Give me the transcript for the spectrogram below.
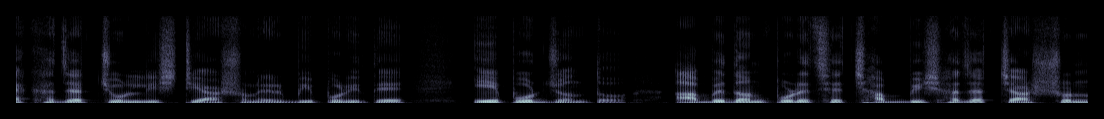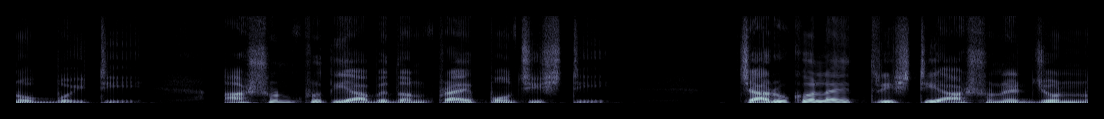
এক হাজার চল্লিশটি আসনের বিপরীতে এ পর্যন্ত আবেদন পড়েছে ছাব্বিশ হাজার চারশো নব্বইটি। আসন প্রতি আবেদন প্রায় পঁচিশটি। চারুকলায় ত্রিশটি আসনের জন্য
